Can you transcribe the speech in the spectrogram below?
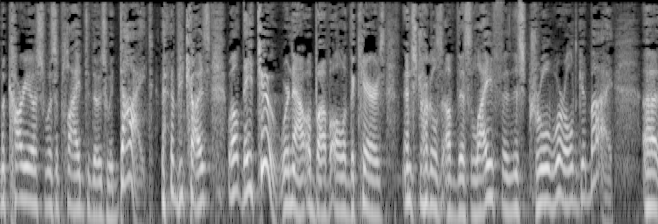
Makarios was applied to those who had died because, well, they too were now above all of the cares and struggles of this life and this cruel world. Goodbye. Uh,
